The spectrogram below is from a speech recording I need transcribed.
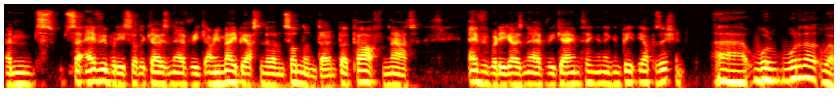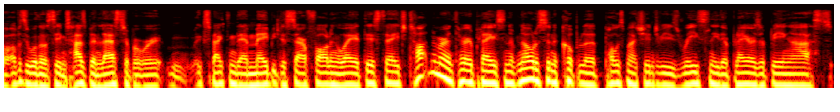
and so everybody sort of goes in every. I mean, maybe Aston Villa and Sunderland don't, but apart from that, everybody goes into every game thinking they can beat the opposition. Uh, one of those, well, obviously one of those teams has been Leicester, but we're expecting them maybe to start falling away at this stage. Tottenham are in third place, and I've noticed in a couple of post-match interviews recently, their players are being asked,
